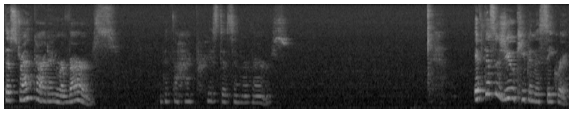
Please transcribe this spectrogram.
the Strength card in reverse with the High Priestess in reverse. If this is you keeping the secret,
